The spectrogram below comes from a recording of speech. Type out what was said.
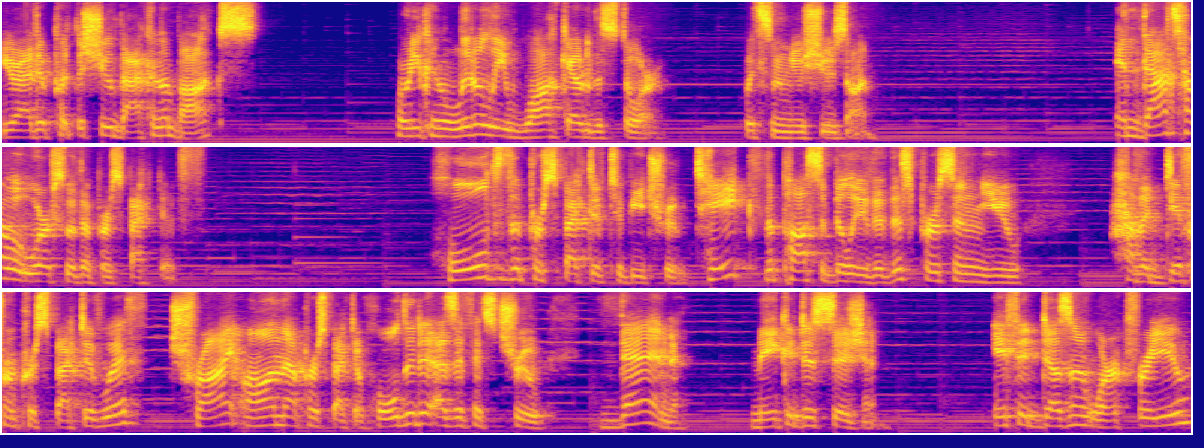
You either put the shoe back in the box or you can literally walk out of the store with some new shoes on. And that's how it works with a perspective. hold the perspective to be true. Take the possibility that this person you have a different perspective with, try on that perspective, hold it as if it's true, then make a decision. If it doesn't work for you,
